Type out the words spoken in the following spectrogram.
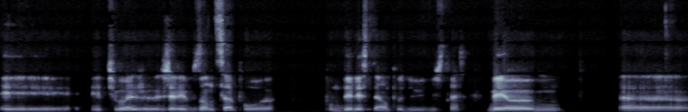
Et, et tu vois, j'avais besoin de ça pour, euh, pour me délester un peu du, du stress. Mais, euh, euh,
